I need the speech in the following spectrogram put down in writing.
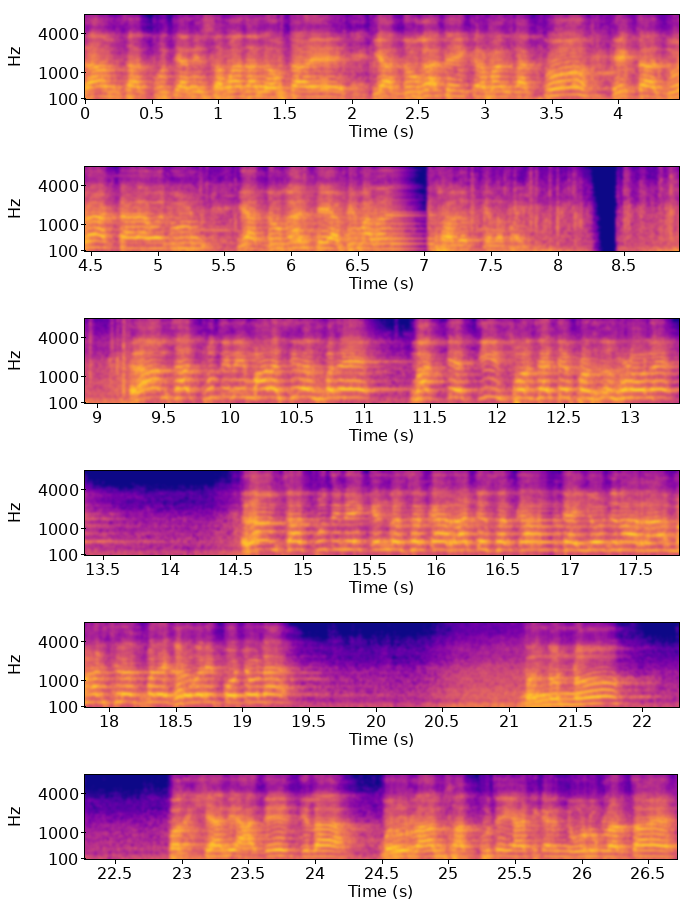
राम सातपुते आणि समाधान अवताळे या दोघांचाही क्रमांक लागतो. एकदा जोरात टाळ्या वाजवून या दोघांचे अभिमानाने स्वागत केलं पाहिजे. राम सातपुतेने माळशिरसमध्ये मागचे तीस वर्षाचे प्रश्न सोडवले. राम सातपुतीने केंद्र सरकार राज्य सरकारच्या योजना रा- माळशिरसमध्ये घरोघरी पोहोचवल्या. बंधूंनो पक्षाने आदेश दिला म्हणून राम सातपुते या ठिकाणी निवडणूक लढताय.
